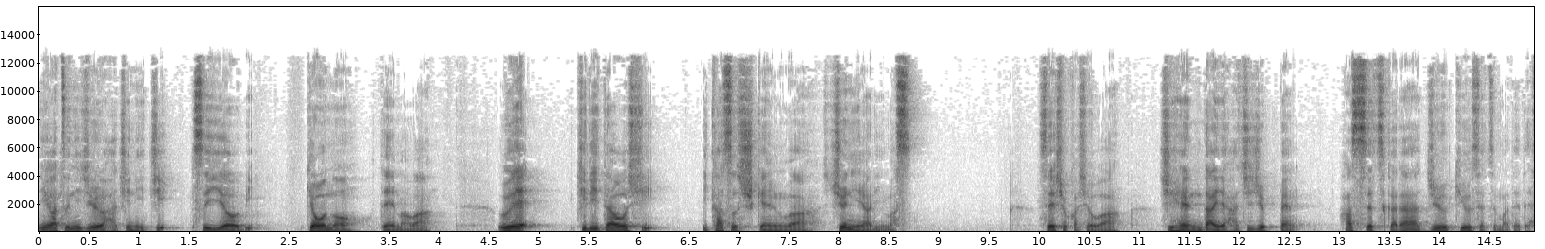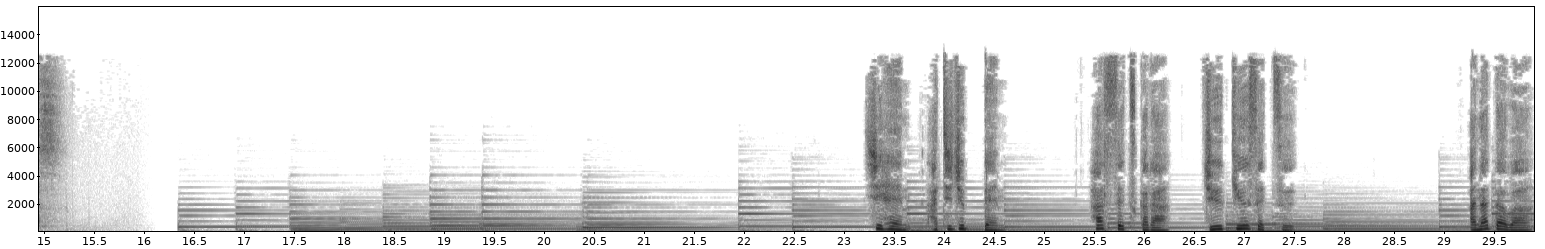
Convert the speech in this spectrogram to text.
2月28日水曜日。今日のテーマは「上切り倒し。生かす主権は主にあります」聖書箇所は詩編第80編8節から19節までです。詩編80編8節から19節。あなたは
